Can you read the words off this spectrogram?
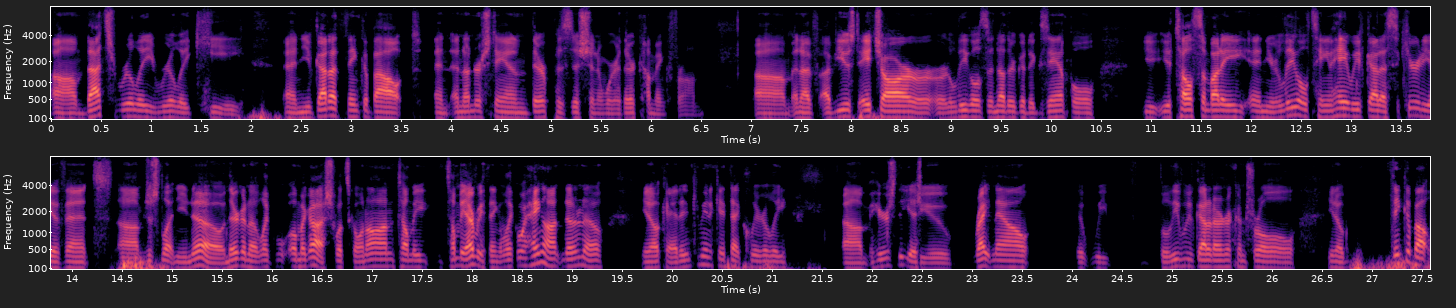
um, that's really really key and you've got to think about and, and understand their position and where they're coming from um, and I've, I've used hr or, or legal as another good example you, you tell somebody in your legal team, hey, we've got a security event, um, just letting you know, and they're gonna like, oh my gosh, what's going on? Tell me, tell me everything. I'm like, well, hang on, no, no, no, you know, okay, I didn't communicate that clearly. Um, here's the issue. Right now, it, we believe we've got it under control. You know, think about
